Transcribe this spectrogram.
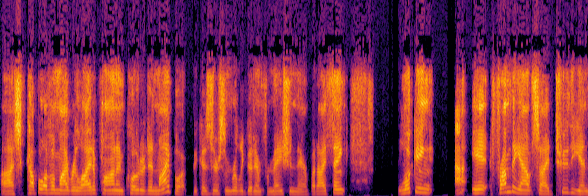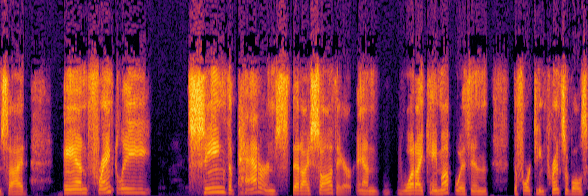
uh, a couple of them i relied upon and quoted in my book because there's some really good information there but i think looking at it from the outside to the inside and frankly seeing the patterns that i saw there and what i came up with in the 14 principles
